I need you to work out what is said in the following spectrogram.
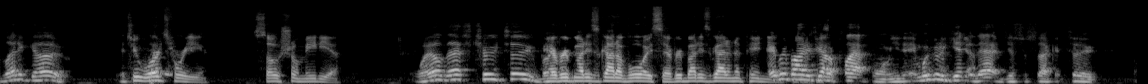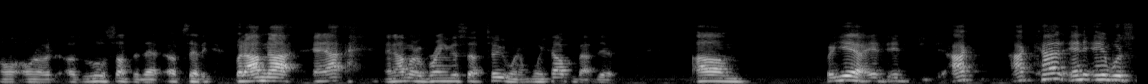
let it go. It's Two words for you: social media. Well, that's true too. But Everybody's got a voice. Everybody's got an opinion. everybody's got a platform, you know, and we're going to get to that in just a second too, on, on a, a little something that upset me. But I'm not, and I and I'm going to bring this up too when, when we talk about this. Um, but yeah, it, it I I kind and it was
